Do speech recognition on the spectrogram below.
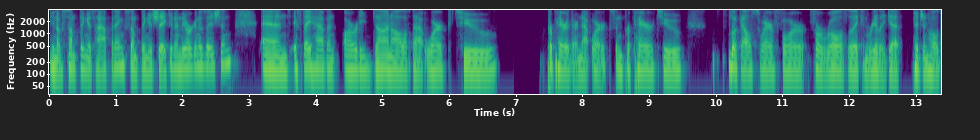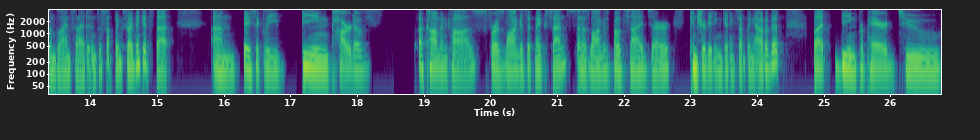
you know something is happening something is shaken in the organization. And if they haven't already done all of that work to prepare their networks and prepare to look elsewhere for for roles that they can really get pigeonholed and blindsided into something. So I think it's that um, basically being part of a common cause for as long as it makes sense and as long as both sides are contributing, getting something out of it, but being prepared to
